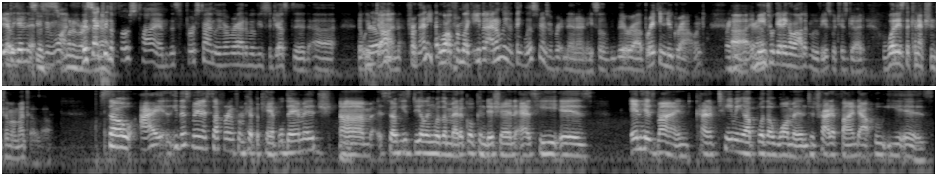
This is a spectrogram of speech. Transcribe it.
Yeah, we did in season one. one our- this is actually yeah. the first time. This is the first time we've ever had a movie suggested uh, that we've Really? done from any. Well, from like even I don't even think listeners have written in any. So they're uh, breaking new ground. Breaking Uh, it ground. means we're getting a lot of movies, which is good. What is the connection to Memento though? So I this man is suffering from hippocampal damage. Um, so he's dealing with a medical condition as he is in his mind kind of teaming up with a woman to try to find out who he is.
